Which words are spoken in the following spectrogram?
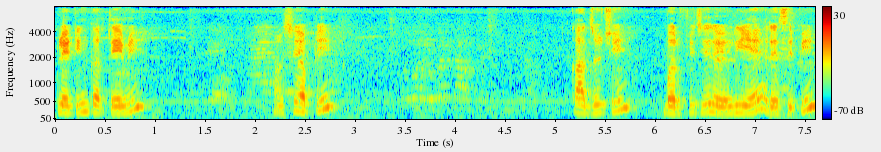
प्लेटिंग करते मी. अशी आपली काजूची बर्फीची रेडी आहे रेसिपी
